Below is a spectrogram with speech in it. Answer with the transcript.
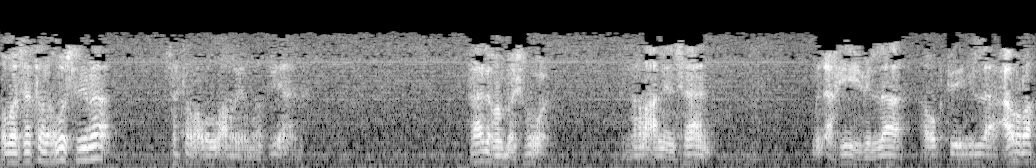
ومن ستر مسلما ستره الله يوم القيامة. هذا هو المشروع. إذا رأى الإنسان من أخيه في الله أو أخته في الله عورة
